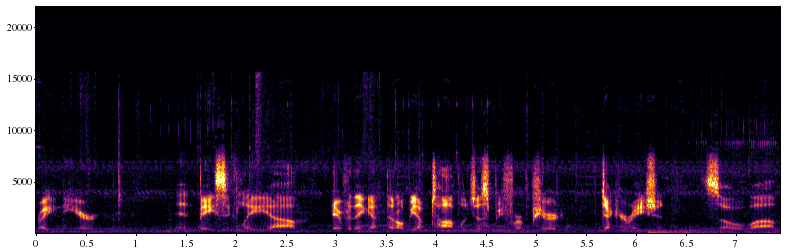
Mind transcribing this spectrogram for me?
right in here. And basically, um, everything that'll be up top will just be for pure decoration. So um,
